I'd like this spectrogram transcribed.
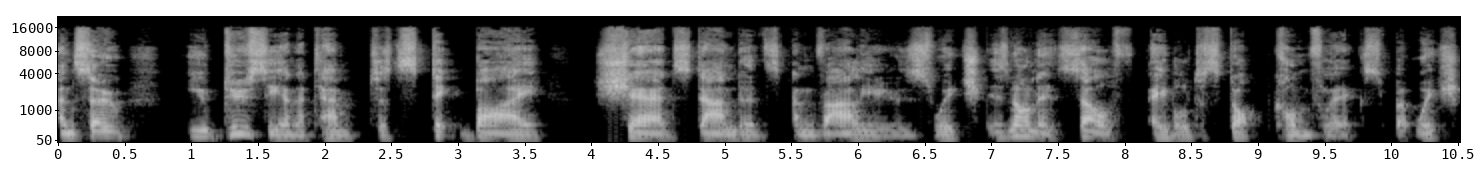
And so you do see an attempt to stick by shared standards and values, which is not in itself able to stop conflicts, but which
